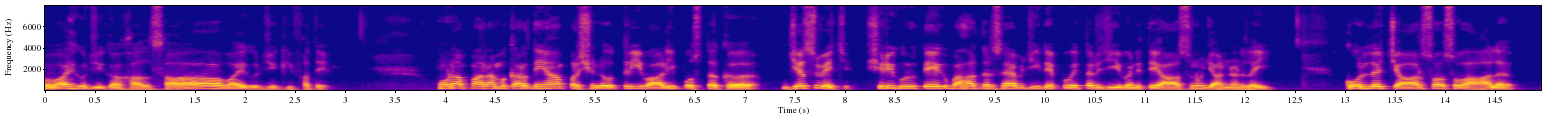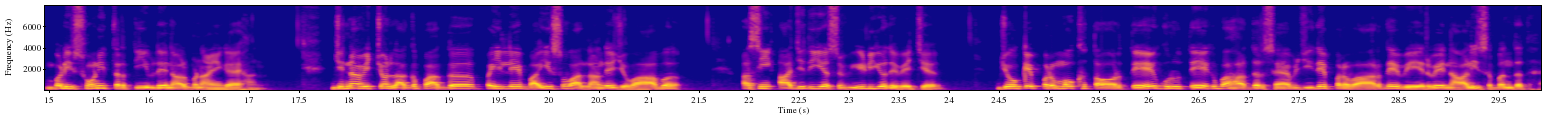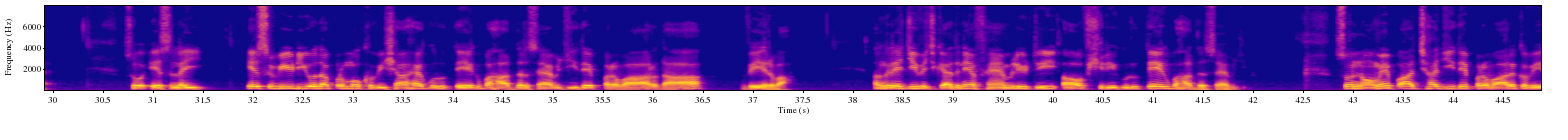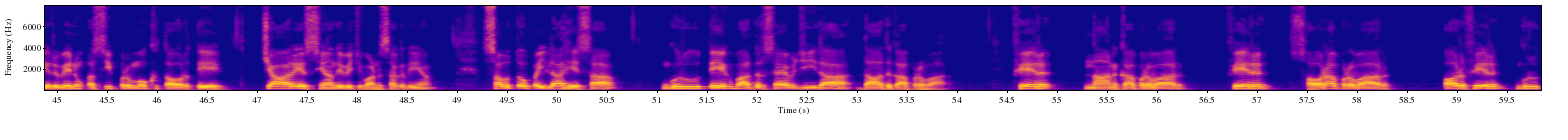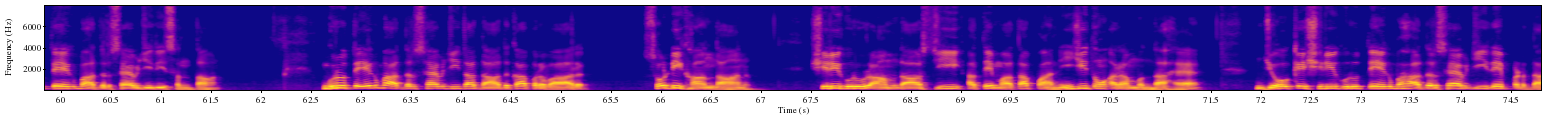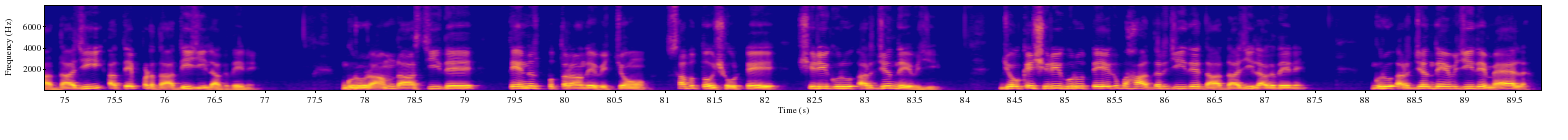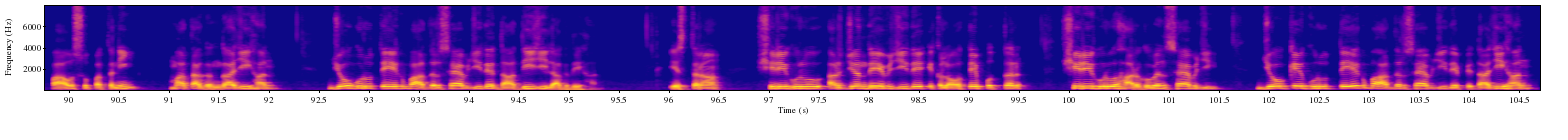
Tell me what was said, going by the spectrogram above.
ਵਾਹਿਗੁਰੂ ਜੀ ਕਾ ਖਾਲਸਾ, ਵਾਹਿਗੁਰੂ ਜੀ ਕੀ ਫਤਿਹ। ਹੁਣ ਆਪਾਂ ਆਰੰਭ ਕਰਦੇ ਹਾਂ ਪ੍ਰਸ਼ਨੋਤਰੀ ਵਾਲੀ ਪੁਸਤਕ, ਜਿਸ ਵਿੱਚ ਸ੍ਰੀ ਗੁਰੂ ਤੇਗ ਬਹਾਦਰ ਸਾਹਿਬ ਜੀ ਦੇ ਪਵਿੱਤਰ ਜੀਵਨ ਇਤਿਹਾਸ ਨੂੰ ਜਾਣਨ ਲਈ ਕੁੱਲ 400 ਸਵਾਲ ਬੜੀ ਸੋਹਣੀ ਤਰਤੀਬ ਦੇ ਨਾਲ ਬਣਾਏ ਗਏ ਹਨ, ਜਿਨ੍ਹਾਂ ਵਿੱਚੋਂ ਲਗਭਗ ਪਹਿਲੇ 22 ਸਵਾਲਾਂ ਦੇ ਜਵਾਬ ਅਸੀਂ ਅੱਜ ਦੀ ਇਸ ਵੀਡੀਓ ਦੇ ਵਿੱਚ ਜੋ ਕਿ ਪ੍ਰਮੁੱਖ ਤੌਰ ਤੇ ਗੁਰੂ ਤੇਗ ਬਹਾਦਰ ਸਾਹਿਬ ਜੀ ਦੇ ਪਰਿਵਾਰ ਦੇ ਵੇਰਵੇ ਨਾਲ ਹੀ ਸੰਬੰਧਿਤ ਹੈ। ਸੋ ਇਸ ਲਈ ਇਸ ਵੀਡੀਓ ਦਾ ਪ੍ਰਮੁੱਖ ਵਿਸ਼ਾ ਹੈ ਗੁਰੂ ਤੇਗ ਬਹਾਦਰ ਸਾਹਿਬ ਜੀ ਦੇ ਪਰਿਵਾਰ ਦਾ ਵੇਰਵਾ। ਅੰਗਰੇਜ਼ੀ ਵਿੱਚ ਕਹਿ ਦਿੰਦੇ ਆ family tree of Shri Guru Tegh Bahadur Sahib ji. So ਨੌਵੇਂ ਪਾਤਸ਼ਾਹ ਜੀ ਦੇ ਪਰਿਵਾਰਕ ਵੇਰਵੇ ਨੂੰ ਅਸੀਂ ਪ੍ਰਮੁੱਖ ਤੌਰ ਤੇ ਚਾਰ ਹਿੱਸਿਆਂ ਦੇ ਵਿੱਚ ਵੰਡ ਸਕਦੇ ਹਾਂ। ਸਭ ਤੋਂ ਪਹਿਲਾ ਹਿੱਸਾ ਗੁਰੂ ਤੇਗ ਬਹਾਦਰ ਸਾਹਿਬ ਜੀ ਦਾ ਦਾਦਕਾ ਪਰਿਵਾਰ। ਫਿਰ ਨਾਨਕਾ ਪਰਿਵਾਰ, ਫਿਰ ਸਹੁਰਾ ਪਰਿਵਾਰ ਔਰ ਫਿਰ ਗੁਰੂ ਤੇਗ ਬਹਾਦਰ ਸਾਹਿਬ ਜੀ ਦੀ ਸੰਤਾਨ। ਗੁਰੂ ਤੇਗ ਬਹਾਦਰ ਸਾਹਿਬ ਜੀ ਦਾ ਦਾਦਕਾ ਪਰਿਵਾਰ, ਸੋਢੀ ਖਾਨਦਾਨ, ਸ੍ਰੀ ਗੁਰੂ ਰਾਮਦਾਸ ਜੀ ਅਤੇ ਮਾਤਾ ਭਾਨੀ ਜੀ ਤੋਂ ਆਰੰਭ ਹੁੰਦਾ ਹੈ, ਜੋ ਕਿ ਸ੍ਰੀ ਗੁਰੂ ਤੇਗ ਬਹਾਦਰ ਸਾਹਿਬ ਜੀ ਦੇ ਪੜਦਾਦਾ ਜੀ ਅਤੇ ਪੜਦਾਦੀ ਜੀ ਲੱਗਦੇ ਨੇ। ਗੁਰੂ ਰਾਮਦਾਸ ਜੀ ਦੇ ਤਿੰਨ ਪੁੱਤਰਾਂ ਦੇ ਵਿੱਚੋਂ ਸਭ ਤੋਂ ਛੋਟੇ ਸ੍ਰੀ ਗੁਰੂ ਅਰਜਨ ਦੇਵ ਜੀ। ਜੋ ਕਿ ਸ੍ਰੀ ਗੁਰੂ ਤੇਗ ਬਹਾਦਰ ਜੀ ਦੇ ਦਾਦਾ ਜੀ ਲੱਗਦੇ ਨੇ। ਗੁਰੂ ਅਰਜਨ ਦੇਵ ਜੀ ਦੇ ਮਹਿਲ, ਭਾਵ ਸੁਪਤਨੀ, ਮਾਤਾ ਗੰਗਾ ਜੀ ਹਨ, ਜੋ ਗੁਰੂ ਤੇਗ ਬਹਾਦਰ ਸਾਹਿਬ ਜੀ ਦੇ ਦਾਦੀ ਜੀ ਲੱਗਦੇ ਹਨ। ਇਸ ਤਰ੍ਹਾਂ ਸ੍ਰੀ ਗੁਰੂ ਅਰਜਨ ਦੇਵ ਜੀ ਦੇ ਇਕਲੌਤੇ ਪੁੱਤਰ ਸ੍ਰੀ ਗੁਰੂ ਹਰਗੋਬਿੰਦ ਸਾਹਿਬ ਜੀ, ਜੋ ਕਿ ਗੁਰੂ ਤੇਗ ਬਹਾਦਰ ਸਾਹਿਬ ਜੀ ਦੇ ਪਿਤਾ ਜੀ ਹਨ,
